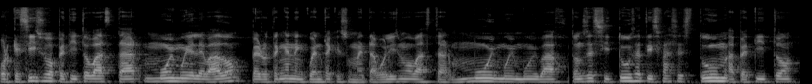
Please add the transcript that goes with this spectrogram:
porque sí, su apetito va a estar muy muy elevado, pero tengan en cuenta que su metabolismo va a estar muy muy muy bajo. Entonces, si tú satisfaces tu apetito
